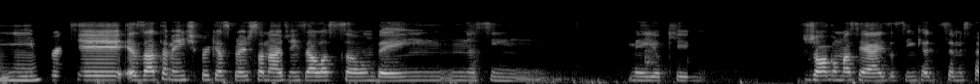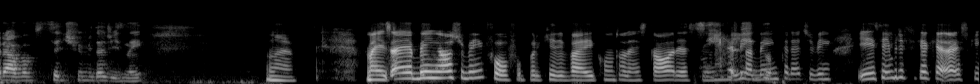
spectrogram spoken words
E Uhum. porque exatamente porque as personagens elas são bem assim meio que jogam umas reais assim que você não esperava ser de filme da Disney. É. Mas é bem, eu acho bem fofo, porque ele vai contando a história, assim, Sim, é tá bem interativinho. E sempre fica, acho que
